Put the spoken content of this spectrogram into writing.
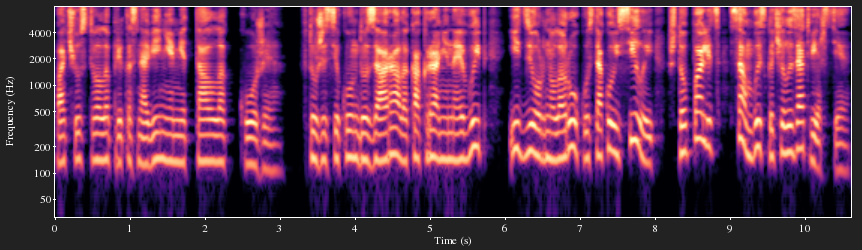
почувствовала прикосновение металла к коже. В ту же секунду заорала, как раненая выпь, и дернула руку с такой силой, что палец сам выскочил из отверстия.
